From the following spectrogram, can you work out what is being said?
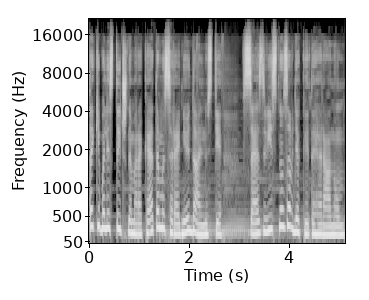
так і балістичними ракетами середньої дальності. Все, звісно, завдяки Тегерану.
